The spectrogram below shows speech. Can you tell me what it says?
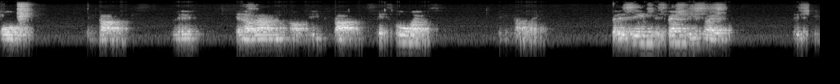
walk in darkness, live in a land of deep darkness. It's always been that way. But it seems especially so this year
